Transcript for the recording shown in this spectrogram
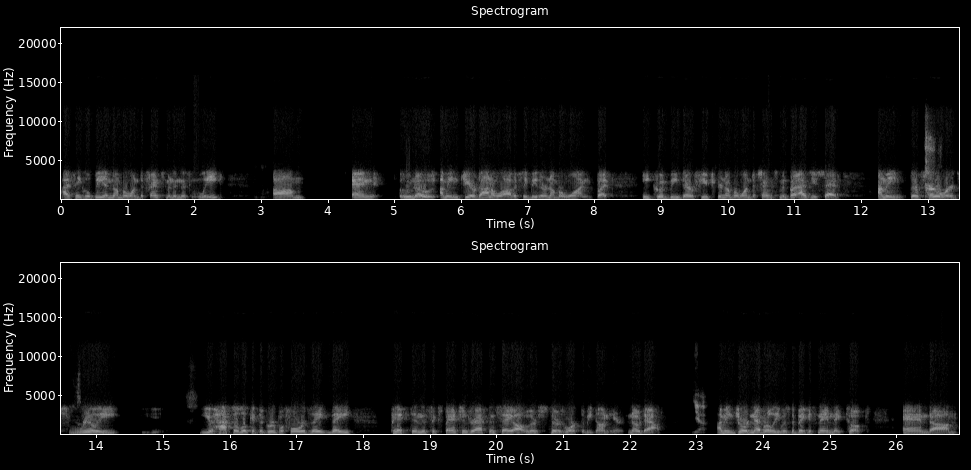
I think he'll be a number one defenseman in this league. Mm-hmm. Um, and who knows? I mean, Giordano will obviously be their number one, but he could be their future number one defenseman. But as you said, I mean, their forwards really, you have to look at the group of forwards they, they picked in this expansion draft and say, oh, there's, there's work to be done here, no doubt. Yeah. I mean, Jordan Eberle was the biggest name they took. And, um,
